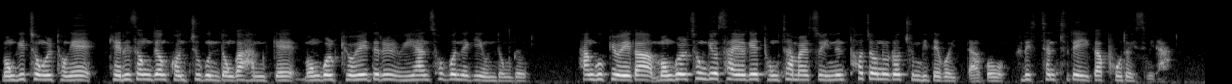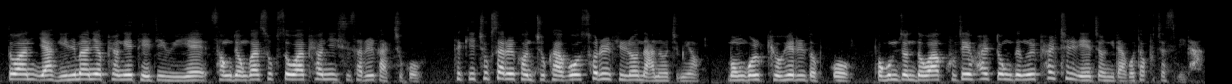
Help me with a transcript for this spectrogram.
몽기총을 통해 게르성전 건축 운동과 함께 몽골 교회들을 위한 소보내기 운동 등 한국 교회가 몽골 선교 사역에 동참할 수 있는 터전으로 준비되고 있다고 크리스찬 투데이가 보도했습니다. 또한 약 1만여 평의 대지 위에 성전과 숙소와 편의 시설을 갖추고 특히 축사를 건축하고 소를 길러 나눠주며 몽골 교회를 돕고 복음 전도와 구제 활동 등을 펼칠 예정이라고 덧붙였습니다.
